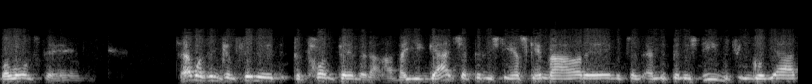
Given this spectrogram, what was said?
belongs to him. that wasn't considered Petron Pevera. But Yigash, Philistines came out and the Philistines between Goliath.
